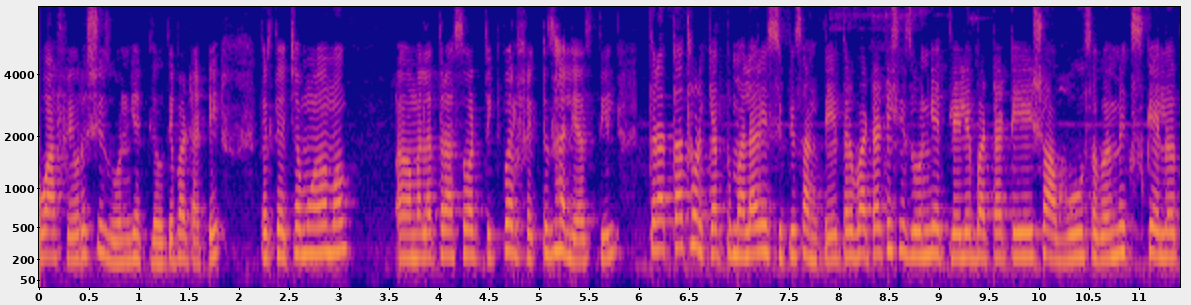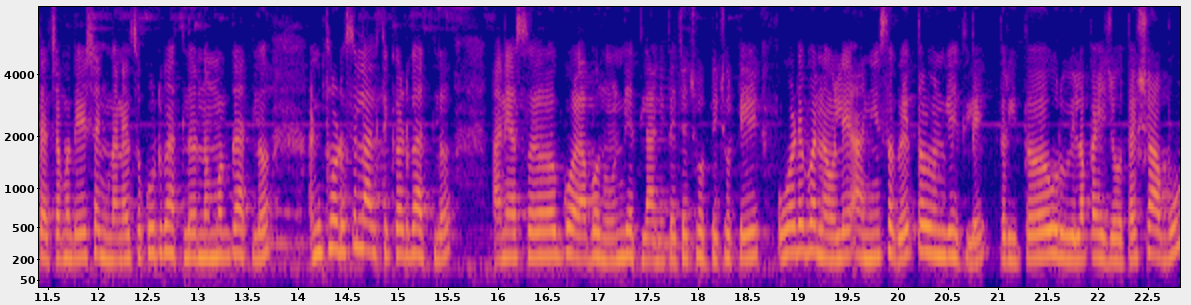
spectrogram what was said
वाफेवर शिजवून घेतले होते बटाटे. तर त्याच्यामुळं मग मला तर असं वाटतं की परफेक्ट झाले असतील. तर आता थोडक्यात तुम्हाला रेसिपी सांगते. तर बटाटे शिजवून घेतलेले बटाटे शाबू सगळं मिक्स केलं. त्याच्यामध्ये शेंगदाण्याचं कूट घातलं नमक घातलं आणि थोडंसं लाल तिखट घातलं आणि असं गोळा बनवून घेतला आणि त्याचे छोटे छोटे वडे बनवले आणि सगळे तळून घेतले. तर इथं उर्वीला पाहिजे होता शाबू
